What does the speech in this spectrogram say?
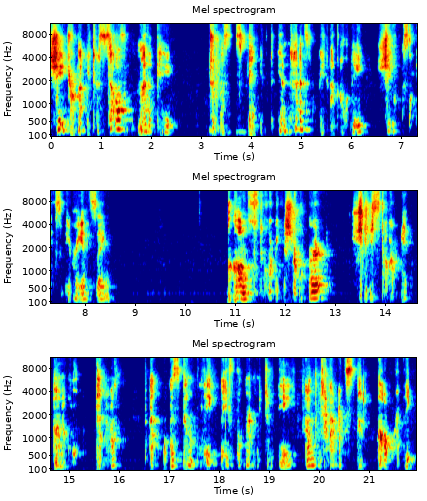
She tried to self medicate to escape the intense reality she was experiencing. Long story short, she started on a path that was completely foreign to me and taxed my already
